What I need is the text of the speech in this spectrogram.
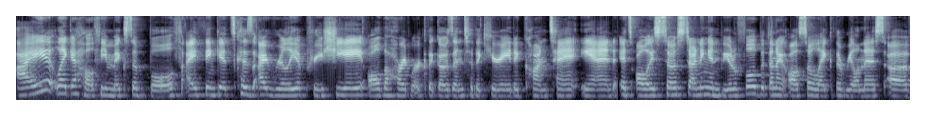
I like a healthy mix of both. I think it's because I really appreciate all the hard work that goes into the curated content and it's always so stunning and beautiful. But then I also like the realness of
